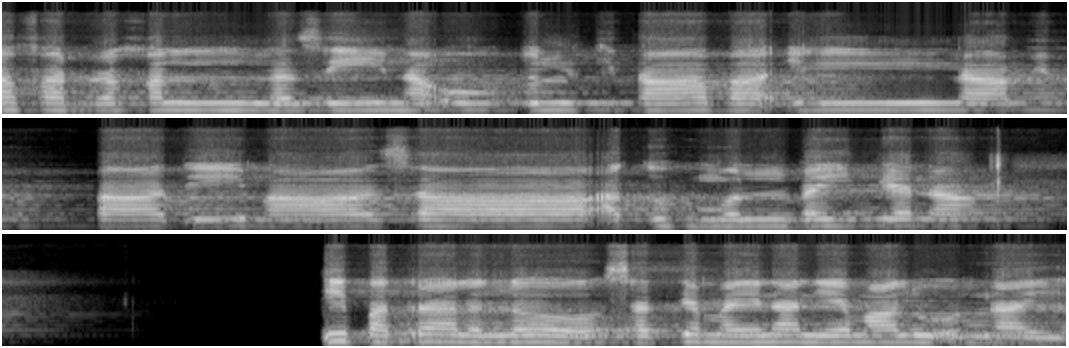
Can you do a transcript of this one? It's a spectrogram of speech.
తఫర్రఖల్లజీన ఊతుల్ కితాబ ఇల్లా మిన్ బాది మా జాఅతుహుముల్ బయ్యన ఈ పత్రాలలో సత్యమైన నియమాలు ఉన్నాయి.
